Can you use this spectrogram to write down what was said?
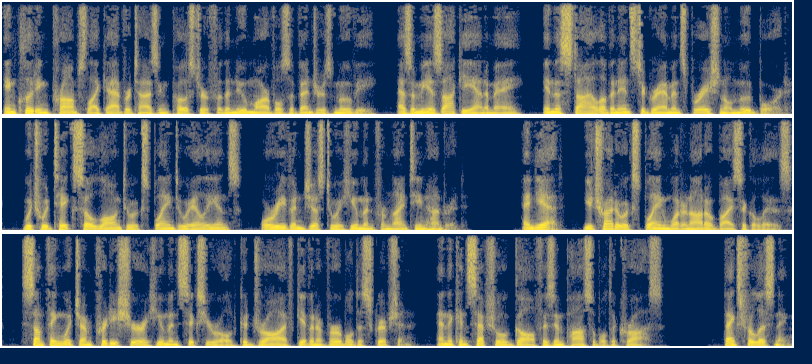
including prompts like advertising poster for the new Marvel's Avengers movie, as a Miyazaki anime, in the style of an Instagram inspirational mood board, which would take so long to explain to aliens, or even just to a human from 1900. And yet, you try to explain what an auto bicycle is, something which I'm pretty sure a human six year old could draw if given a verbal description, and the conceptual gulf is impossible to cross. Thanks for listening.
